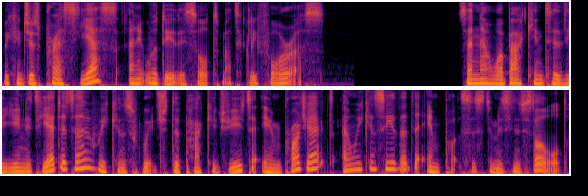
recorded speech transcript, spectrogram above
We can just press yes and it will do this automatically for us. So now we're back into the Unity editor, we can switch the package view to in project and we can see that the input system is installed.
